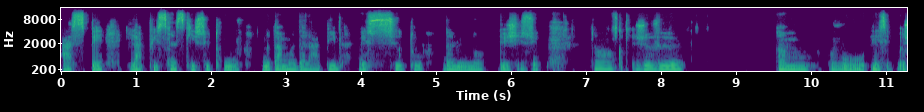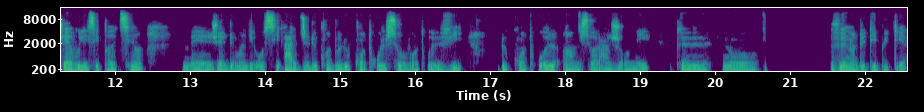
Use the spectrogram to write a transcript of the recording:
aspects et la puissance qui se trouve notamment dans la Bible, mais surtout dans le nom de Jésus. Donc, je veux um, vous laisser, je vais vous laisser partir, mais je vais demander aussi à Dieu de prendre le contrôle sur votre vie, le contrôle um, sur la journée que nous venons de débuter.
